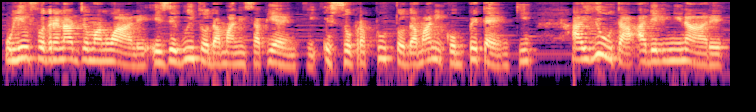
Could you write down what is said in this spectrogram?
Un linfodrenaggio manuale eseguito da mani sapienti e soprattutto da mani competenti aiuta ad eliminare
